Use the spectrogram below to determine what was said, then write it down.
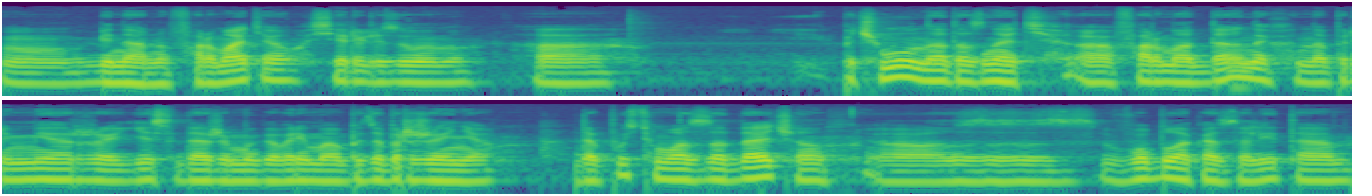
бинарном формате сериализуемом, а Почему надо знать а, формат данных, например, если даже мы говорим об изображениях? Допустим, у вас задача а, в облако залито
